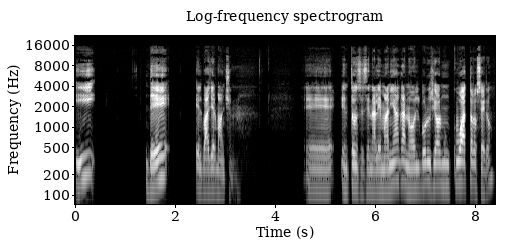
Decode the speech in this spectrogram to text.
y de el Bayern München. Eh, entonces, en Alemania ganó el Borussia Dortmund 4-0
